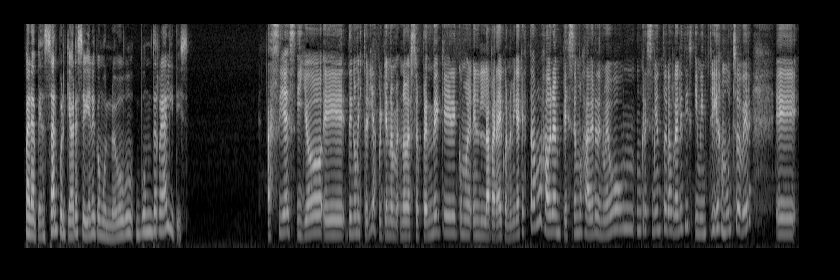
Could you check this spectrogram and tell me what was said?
Para pensar, porque ahora se viene como un nuevo boom de realities. Así es, y yo eh, tengo mis teorías, porque no, no, me sorprende que como en la parada económica que estamos, ahora empecemos a ver de nuevo un, un crecimiento de los realities y me intriga mucho ver eh,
